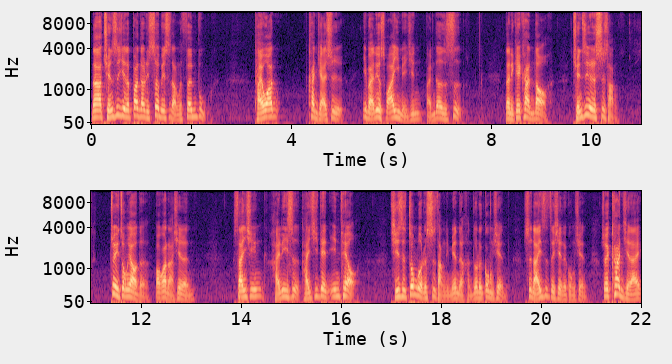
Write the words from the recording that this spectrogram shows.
那全世界的半导体设备市场的分布，台湾看起来是一百六十八亿美金，百分之二十四。那你可以看到，全世界的市场最重要的包括哪些人？三星、海力士、台积电、Intel。其实中国的市场里面的很多的贡献是来自这些的贡献，所以看起来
